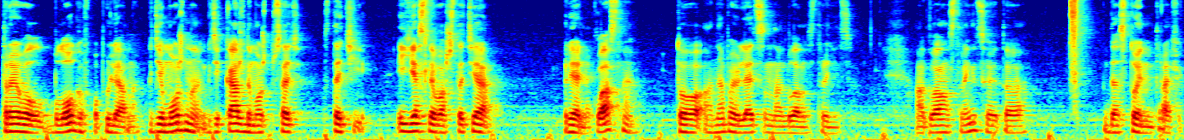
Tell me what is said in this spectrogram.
travel блогов популярных, где можно, где каждый может писать статьи. И если ваша статья реально классная, то она появляется на главной странице. А главная страница это достойный трафик.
